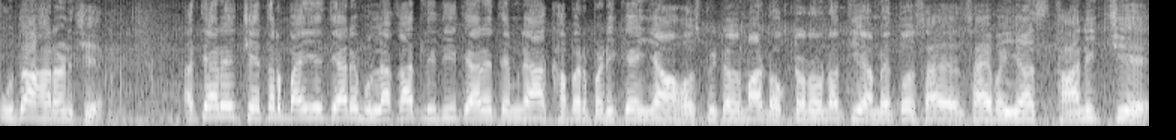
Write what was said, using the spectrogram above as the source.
ઉદાહરણ છે. અત્યારે ચેતરભાઈએ જ્યારે મુલાકાત લીધી ત્યારે તેમને આ ખબર પડી કે અહીંયા હોસ્પિટલમાં ડૉક્ટરો નથી. અમે તો સાહેબ અહીંયા સ્થાનિક છીએ.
